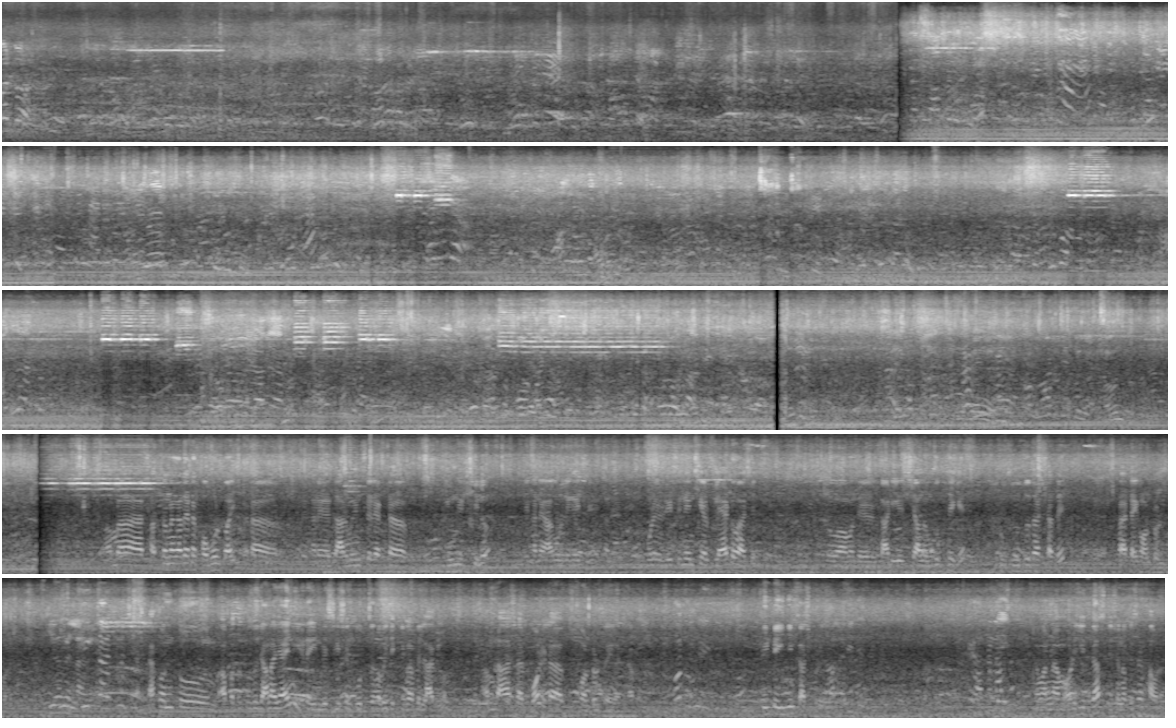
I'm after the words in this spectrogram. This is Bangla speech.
বারবার সাতটা নাগাদ একটা খবর পাই। একটা এখানে গার্মেন্টসের একটা ইউনিট ছিল এখানে আগুন লেগেছে। এখানে উপরে রেসিডেন্সিয়াল ফ্ল্যাটও আছে। তো আমাদের গাড়ি এসছে আলমপুর থেকে খুব দ্রুততার সাথে ফায়ারটাকে কন্ট্রোল করে। এখন তো আপাতত তো জানা যায়নি এটা ইনভেস্টিগেশন করতে হবে যে কীভাবে লাগল। আমরা আসার পর এটা কন্ট্রোল হয়ে গেছে। তিনটে ইঞ্জিন কাজ করে আমার নাম অরিজিৎ দাস স্টেশন অফিসার হাওড়া।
